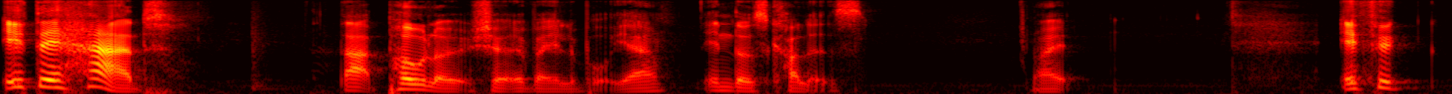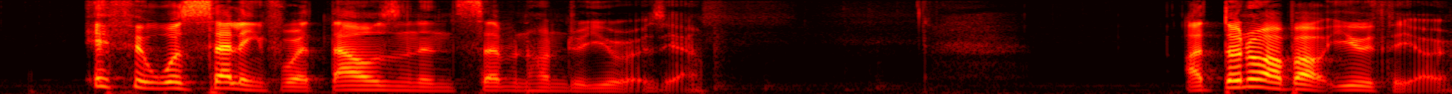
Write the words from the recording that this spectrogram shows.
if they had that polo shirt available, yeah, in those colors, right? If it if it was selling for a thousand and seven hundred euros, yeah. I don't know about you, Theo.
